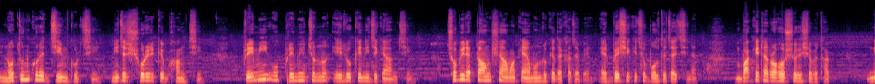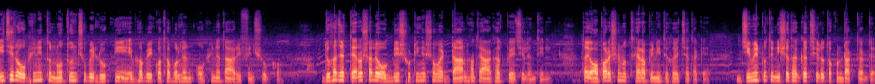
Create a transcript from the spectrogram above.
নতুন করে জিম করছি, নিজের শরীরকে ভাঙছি, প্রেমী ও প্রেমীর জন্য এই লুকে নিজেকে আনছি। ছবির একটা অংশে আমাকে এমন লুকে দেখা যাবে, এর বেশি কিছু বলতে চাইছি না। বাকিটা রহস্য হিসেবে থাক। নিজের অভিনীত নতুন ছবির লুক নিয়ে এভাবেই কথা বললেন অভিনেতা আরিফিন শুভ দু হাজার তেরো সালে অগ্নির শুটিংয়ের সময় ডান হাতে আঘাত পেয়েছিলেন তিনি। তাই অপারেশন ও থেরাপি নিতে হয়েছে তাকে। জিমের প্রতি নিষেধাজ্ঞা ছিল তখন ডাক্তারদের।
